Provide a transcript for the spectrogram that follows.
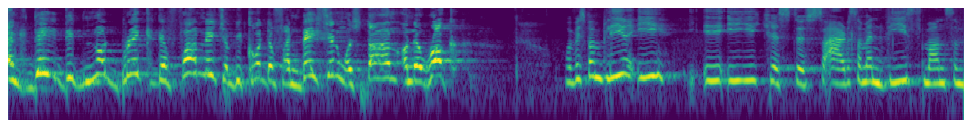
and they did not break the foundation because the foundation was done on the rock. Og hvis man blir i, i, i Kristus, så er det som en vis mann som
